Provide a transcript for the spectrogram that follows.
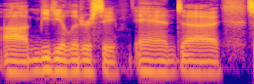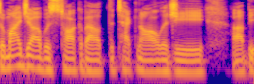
uh, media literacy. And uh, so my job was to talk about the technology be,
